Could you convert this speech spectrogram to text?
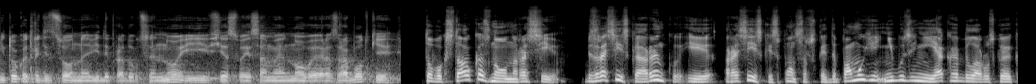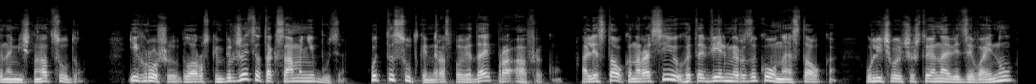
не только традиционные виды продукции, но и все свои самые новые разработки. То бок стаўка зноў на Россию. Без расійскага рынку і расійскай спонсарскай дапамогі не будзе ніякага беларускага эканамічнага цуду. І грошай у беларускім бюджэце таксама не будзе. Хоць ты суткамі распавядай пра Афрыку. Але стаўка на Расію гэта вельмі рызыкоўная стаўка, улічваючы, што яна вядзе вайну,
